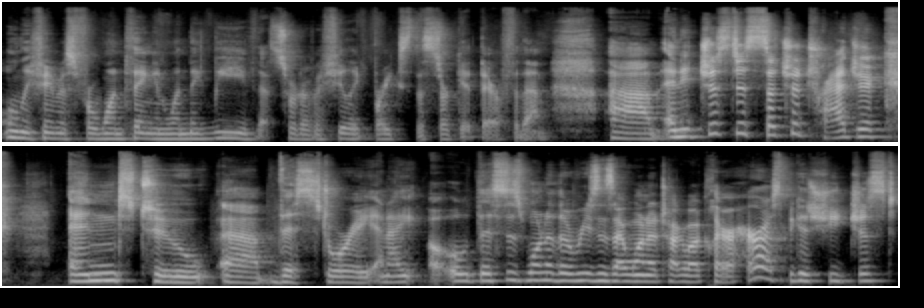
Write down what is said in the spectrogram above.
only famous for one thing. And when they leave, that sort of, I feel like, breaks the circuit there for them. Um, and it just is such a tragic end to uh, this story. And I, oh, this is one of the reasons I want to talk about Clara Harris because she just,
